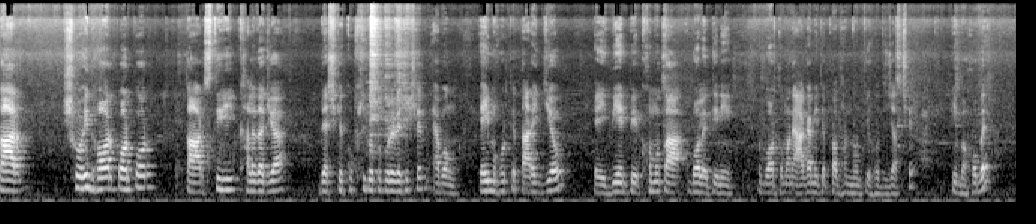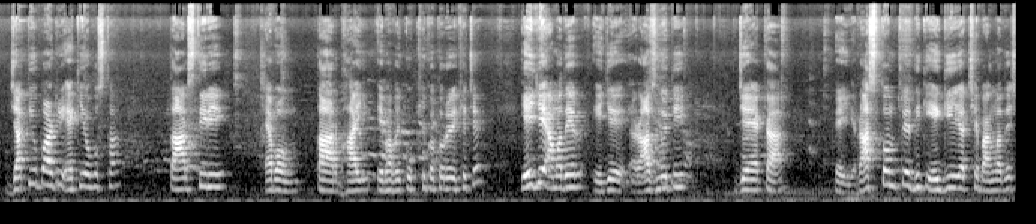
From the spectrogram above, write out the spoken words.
তার শহীদ হওয়ার পরপর তার স্ত্রী খালেদা জিয়া দেশকে কুক্ষিগত করে রেখেছেন এবং এই মুহূর্তে তারেক জিয়াও এই বিএনপির ক্ষমতা বলে তিনি বর্তমানে আগামীতে প্রধানমন্ত্রী হতে যাচ্ছে কিংবা হবে। জাতীয় পার্টির একই অবস্থা। তার স্ত্রী এবং তার ভাই এভাবে কুক্ষিগত রেখেছে। এই যে আমাদের এই যে রাজনৈতিক যে একটা এই রাজতন্ত্রের দিকে এগিয়ে যাচ্ছে বাংলাদেশ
